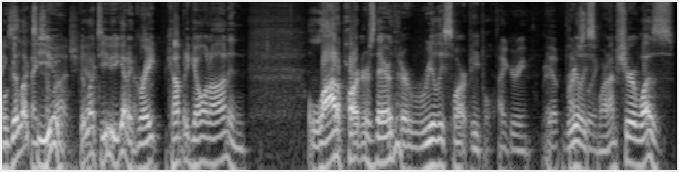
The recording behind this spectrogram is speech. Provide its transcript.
well, good luck to thanks so you. much. Good Yeah. luck to you. You got a great company going on, and a lot of partners there that are really smart people. I agree. Yep. really absolutely. smart. I'm sure it was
